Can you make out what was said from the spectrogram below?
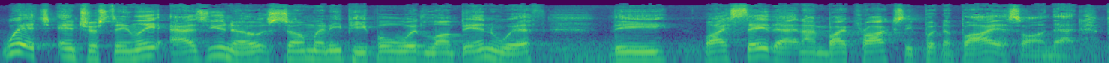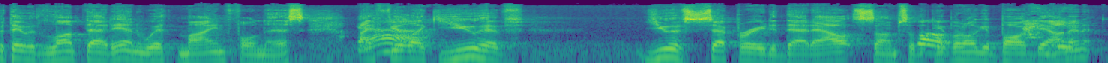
Which, interestingly, as you know, so many people would lump in with the well, I say that, and I'm by proxy putting a bias on that, but they would lump that in with mindfulness. Yeah. I feel like you have you have separated that out some so well, that people don't get bogged I down in it.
